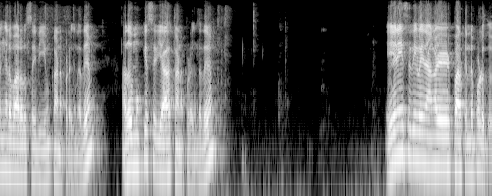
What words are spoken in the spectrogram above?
என்கிறவாறு ஒரு செய்தியும் காணப்படுகின்றது. அது முக்கிய செய்தியாக காணப்படுகின்றது. ஏனைய செய்திகளை நாங்கள் பார்க்கின்ற பொழுது.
